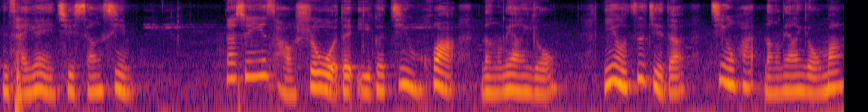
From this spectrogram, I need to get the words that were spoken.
你才愿意去相信。那薰衣草是我的一个净化能量油，你有自己的净化能量油吗？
